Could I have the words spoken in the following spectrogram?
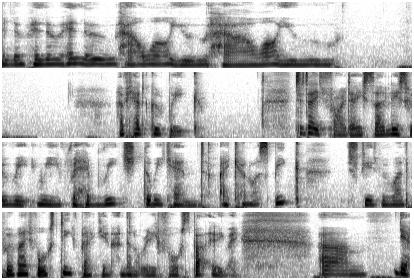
Hello, hello, hello. How are you? How are you? Have you had a good week? Today's Friday, so at least we, re- we have reached the weekend. I cannot speak. Excuse me while I put my false teeth back in, and they're not really false, but anyway. Um, yeah,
